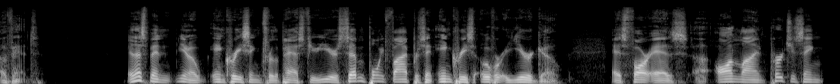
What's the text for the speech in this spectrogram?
event. And that's been, you know, increasing for the past few years, 7.5% increase over a year ago as far as uh, online purchasing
